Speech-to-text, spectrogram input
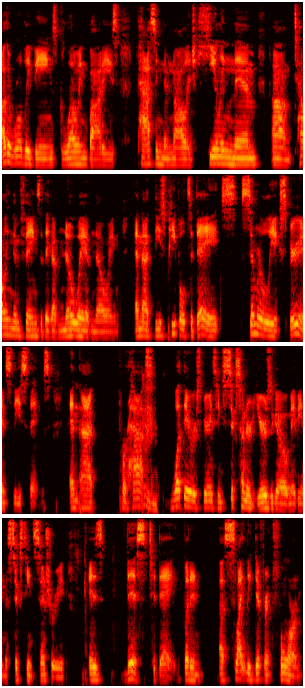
otherworldly beings, glowing bodies, passing them knowledge, healing them, um, telling them things that they'd have no way of knowing, and that these people today s- similarly experience these things, and that perhaps what they were experiencing 600 years ago, maybe in the 16th century, is this today, but in a slightly different form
